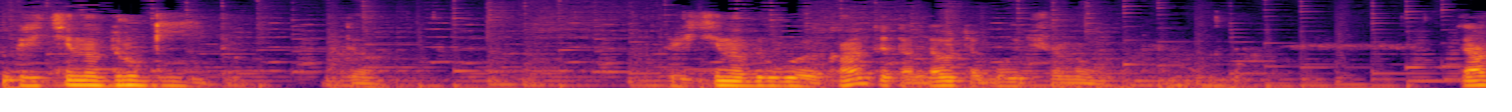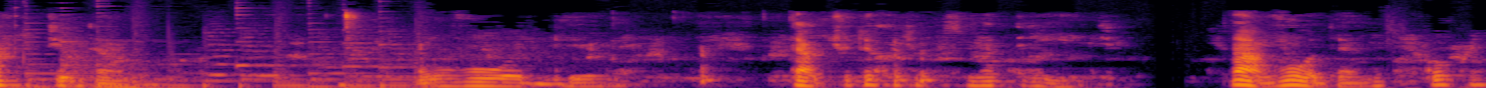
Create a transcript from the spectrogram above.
перейти на другие. Да. Перейти на другой аккаунт, и тогда у тебя будет еще новый. Так всегда. Вот. Так, что-то я хотел посмотреть. А, вот, да. Ну сколько?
